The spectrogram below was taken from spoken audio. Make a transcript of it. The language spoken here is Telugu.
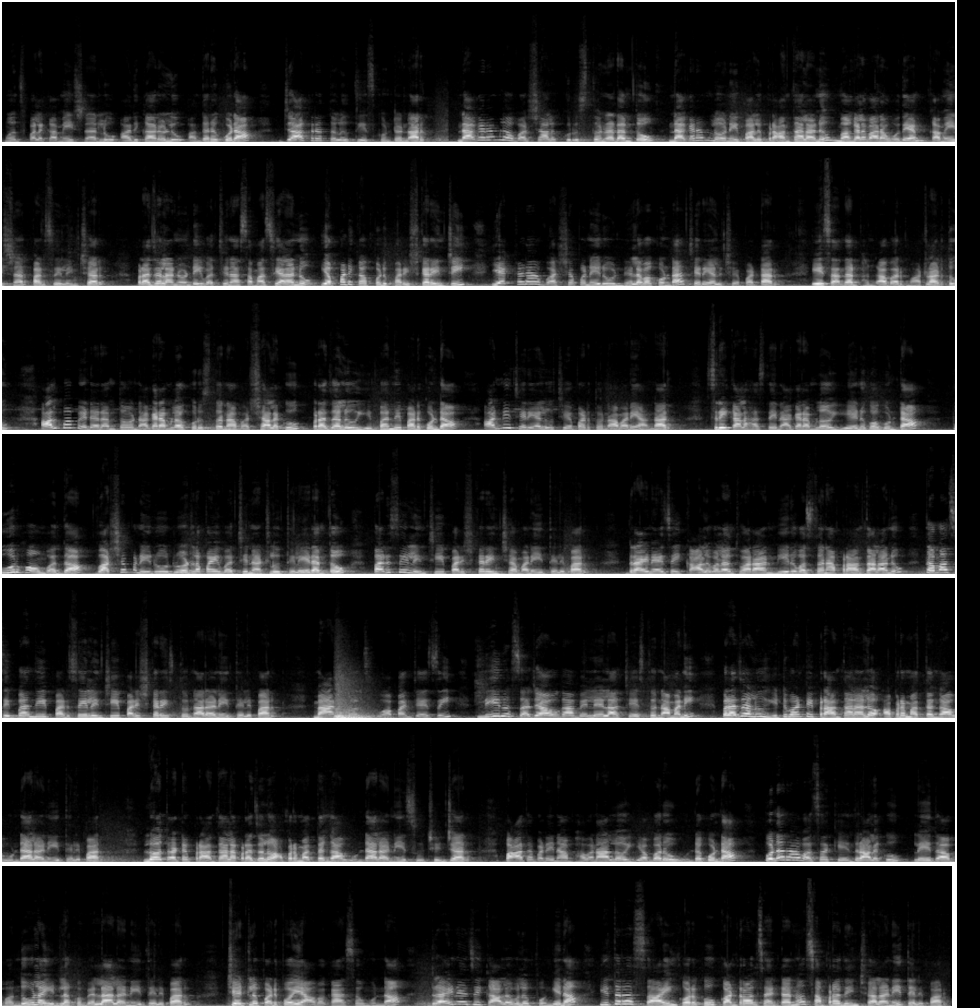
మున్సిపల్ కమిషనర్లు అధికారులు అందరూ కూడా జాగ్రత్తలు తీసుకుంటున్నారు. నగరంలో వర్షాలు కురుస్తుండటంతో నగరంలోని పలు ప్రాంతాలను మంగళవారం ఉదయం కమిషనర్ పరిశీలించారు. ప్రజల నుండి వచ్చిన సమస్యలను ఎప్పటికప్పుడు పరిష్కరించి ఎక్కడా వర్షపు నీరు నిలవకుండా చర్యలు చేపట్టారు. ఈ సందర్భంగా వారు మాట్లాడుతూ అల్పపీడనంతో నగరంలో కురుస్తున్న వర్షాలకు ప్రజలు ఇబ్బంది పడకుండా అన్ని చర్యలు చేపడుతున్నామని అన్నారు. శ్రీకాళహస్తి నగరంలో ఏనుగగుంట పూర్వం వద్ద వర్షపు నీరు రోడ్లపై వచ్చినట్లు తెలియడంతో పరిశీలించి పరిష్కరించామని తెలిపారు. డ్రైనేజీ కాలువల ద్వారా నీరు వస్తున్న ప్రాంతాలను తమ సిబ్బంది పరిశీలించి పరిష్కరిస్తున్నారని తెలిపారు. మ్యాన్హోల్స్ ఓపెన్ చేసి నీరు సజావుగా వెళ్ళేలా చేస్తున్నామని ప్రజలు ఇటువంటి ప్రాంతాలలో అప్రమత్తంగా ఉండాలని తెలిపారు. లోతట్టు ప్రాంతాల ప్రజలు అప్రమత్తంగా ఉండాలని సూచించారు. పాతబడిన భవనాల్లో ఎవ్వరూ ఉండకుండా పునరావాస కేంద్రాలకు లేదా బంధువుల ఇండ్లకు వెళ్ళాలని తెలిపారు. చెట్లు పడిపోయే అవకాశం ఉన్నా డ్రైనేజీ కాలువలు పొంగినా ఇతర సాయం కొరకు కంట్రోల్ సెంటర్ను సంప్రదించాలని తెలిపారు.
